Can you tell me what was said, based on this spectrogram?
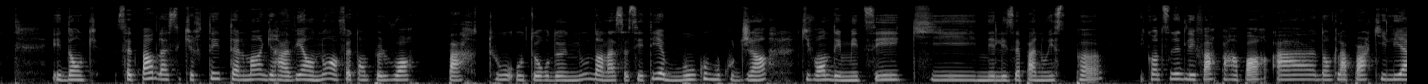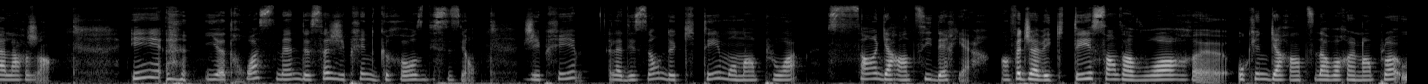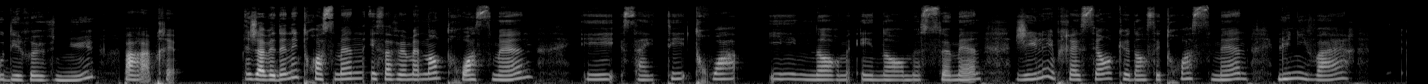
Et donc, cette part de la sécurité est tellement gravée en nous, en fait, on peut le voir partout autour de nous dans la société. Il y a beaucoup, beaucoup de gens qui font des métiers qui ne les épanouissent pas il continue de les faire par rapport à donc la peur qu'il y a à l'argent. Et il y a trois semaines de ça, j'ai pris une grosse décision. J'ai pris la décision de quitter mon emploi sans garantie derrière. En fait, j'avais quitté sans avoir euh, aucune garantie d'avoir un emploi ou des revenus par après. J'avais donné trois semaines et ça fait maintenant trois semaines et ça a été trois énorme, énorme semaine. J'ai eu l'impression que dans ces trois semaines, l'univers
